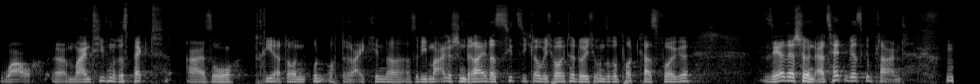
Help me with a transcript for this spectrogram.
Wow, äh, meinen tiefen Respekt. Also Triathlon und noch drei Kinder. Also die magischen drei, das zieht sich, glaube ich, heute durch unsere Podcast-Folge. Sehr, sehr schön, als hätten wir es geplant.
